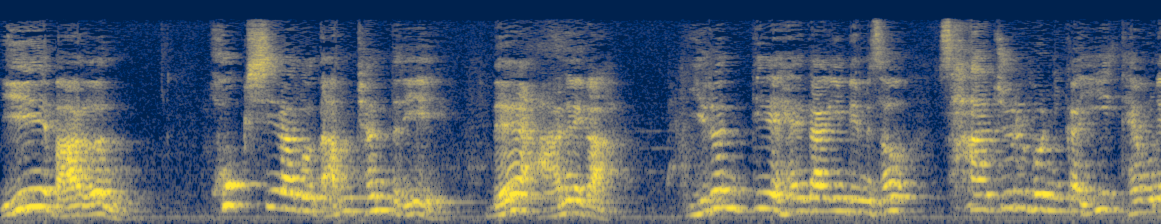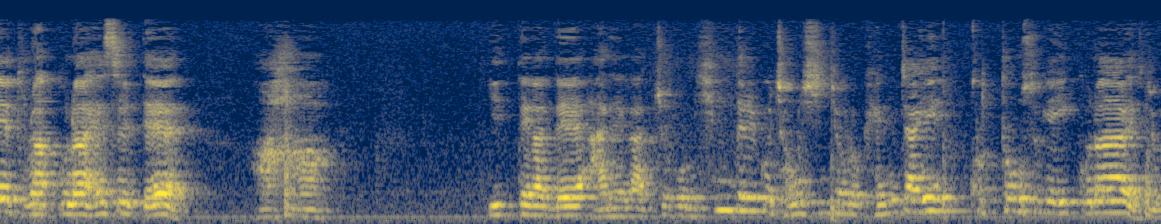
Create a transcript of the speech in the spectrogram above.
이 말은 혹시라도 남편들이 내 아내가 이런 띠에 해당이 되면서 사주를 보니까 이 대운에 들어왔구나 했을 때 아하 이때가 내 아내가 조금 힘들고 정신적으로 굉장히 고통 속에 있구나 했죠.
